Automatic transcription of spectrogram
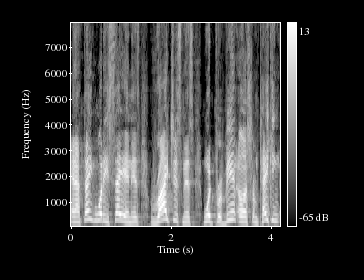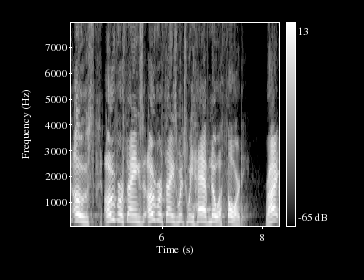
And I think what he's saying is righteousness would prevent us from taking oaths over things, over things which we have no authority. Right?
